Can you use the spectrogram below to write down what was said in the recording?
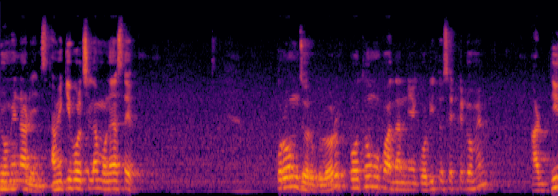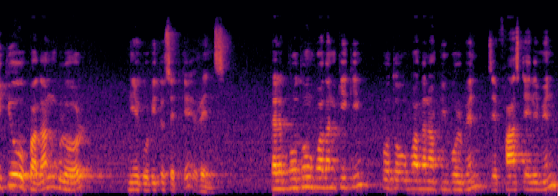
ডোমেন আর রেঞ্জ। আমি কি বলছিলাম মনে আছে? ক্রম জোরগুলোর প্রথম উপাদান নিয়ে গঠিত সেটকে ডোমেন আর দ্বিতীয় উপাদানগুলোর নিয়ে গঠিত সেটকে রেঞ্জ। তাহলে প্রথম উপাদান কি কি? প্রথম উপাদান আপনি বলবেন যে first element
